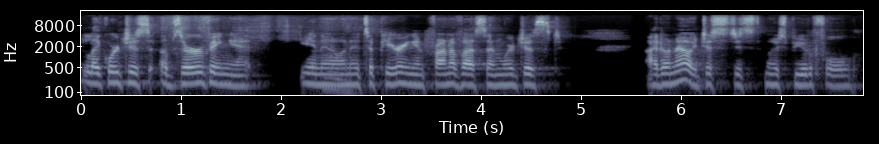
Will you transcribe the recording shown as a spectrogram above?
Like we're just observing it, you know, and it's appearing in front of us and we're just, I don't know, it just is the most beautiful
